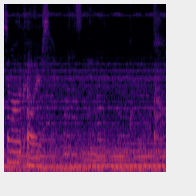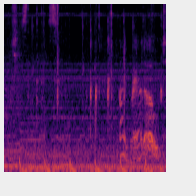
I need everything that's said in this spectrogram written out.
Using all the colors. Oh, jeez, I ran out.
